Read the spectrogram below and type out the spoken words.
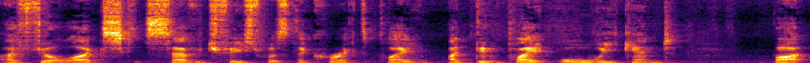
I feel like Savage Feast was the correct play. I didn't play it all weekend, but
